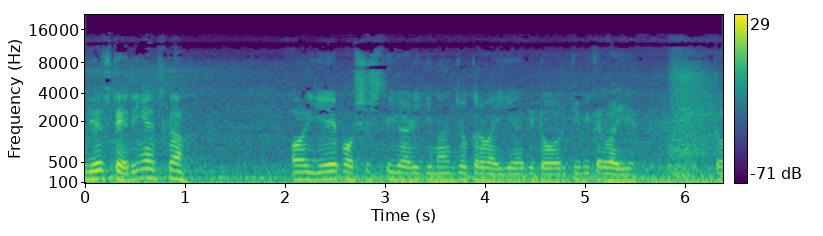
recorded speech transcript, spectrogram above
ये स्टेयरिंग है इसका, और ये कोशिश थी गाड़ी की ना, जो करवाई है, अभी डोर की भी करवाई है। तो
